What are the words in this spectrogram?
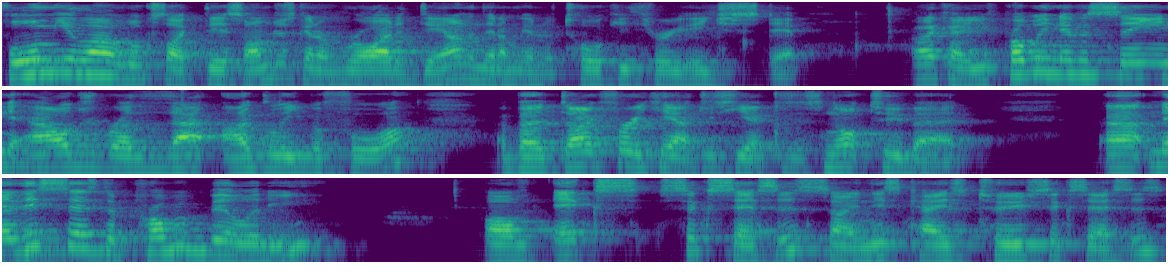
formula looks like this. I'm just going to write it down and then I'm going to talk you through each step. Okay, you've probably never seen algebra that ugly before, but don't freak out just yet because it's not too bad. Uh, now this says the probability of X successes, so in this case two successes,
